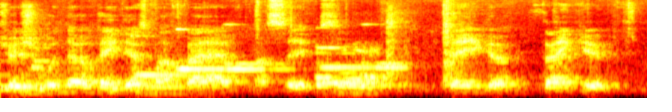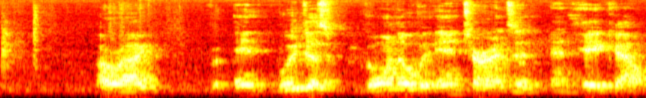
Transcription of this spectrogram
Tricia would know, hey, that's my five, my six. There you go, thank you. All right, and we're just going over interns and, and head count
